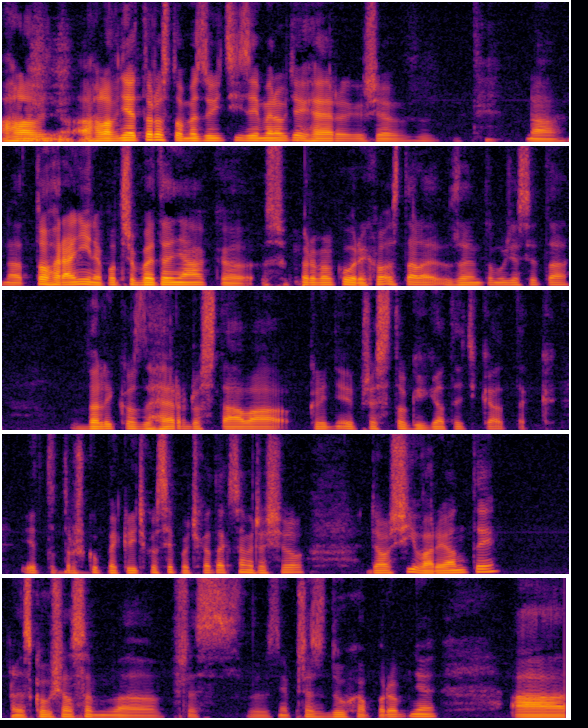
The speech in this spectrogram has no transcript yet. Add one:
A hlavně, a hlavně je to dost omezující, zejména u těch her, že na, na to hraní nepotřebujete nějak eh, super velkou rychlost, ale vzhledem tomu, že se ta velikost her dostává klidně i přes 100 giga teďka, tak je to trošku peklíčko si počkat, tak jsem řešil další varianty. Zkoušel jsem eh, přes, různě přes duch a podobně a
